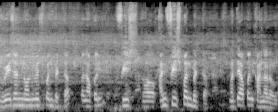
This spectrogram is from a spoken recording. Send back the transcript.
व्हेज आणि नॉनव्हेज पण भेटतं. पण आपण फिश आणि फिश पण भेटतं. मग ते आपण खाणार आहोत.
